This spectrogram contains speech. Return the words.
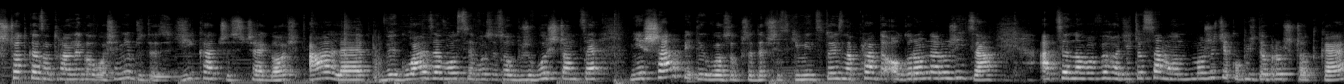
szczotka z naturalnego włosia. Nie wiem, czy to jest dzika, czy z czegoś, ale wygładza włosy, włosy są błyszczące, nie szarpie tych włosów przede wszystkim, więc to jest naprawdę ogromna różnica. A cenowo wychodzi to samo. Możecie kupić dobrą szczotkę,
